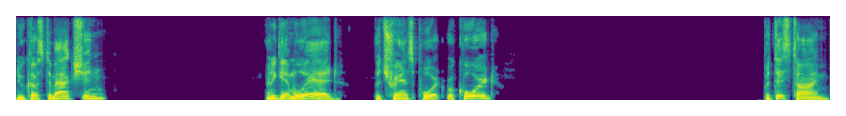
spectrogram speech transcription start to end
new custom action. And again, we'll add the transport record. But this time,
